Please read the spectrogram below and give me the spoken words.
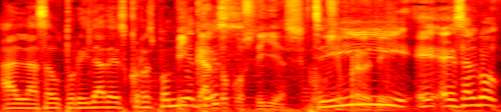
a las autoridades correspondientes. Picando costillas. sí, e, es algo,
